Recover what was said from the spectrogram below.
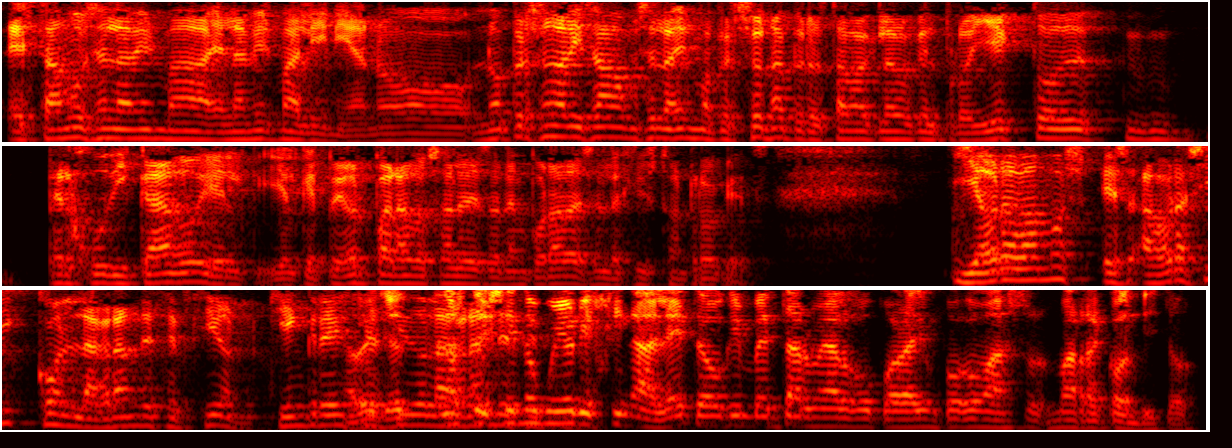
estamos en la misma, en la misma línea. No, no personalizábamos en la misma persona, pero estaba claro que el proyecto perjudicado y el, y el que peor parado sale de esta temporada es el de Houston Rockets. Y ahora vamos, es ahora sí, con la gran decepción. ¿Quién creéis que ha sido la no gran estoy siendo muy original, ¿eh? tengo que inventarme algo por ahí un poco más, más recóndito.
